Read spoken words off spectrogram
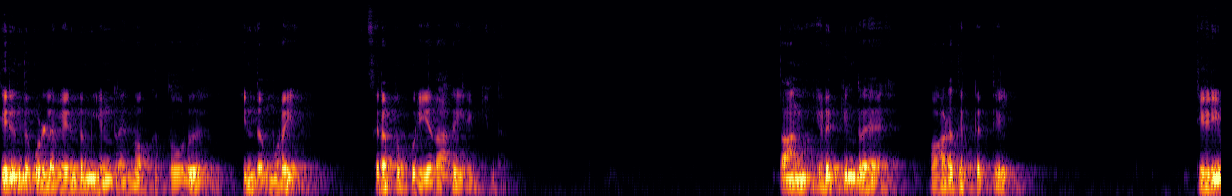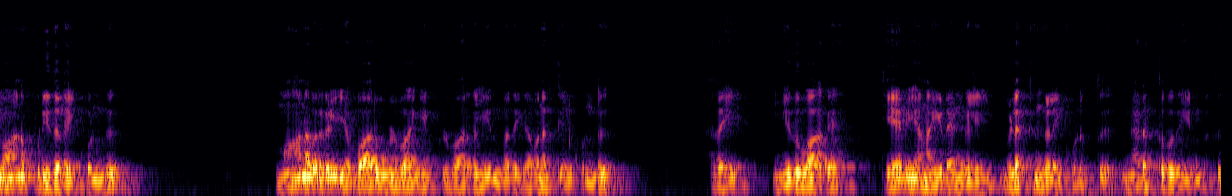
தெரிந்து கொள்ள வேண்டும் என்ற நோக்கத்தோடு இந்த முறை சிறப்புக்குரியதாக இருக்கின்றது. தான் எடுக்கின்ற பாடத்திட்டத்தில் தெளிவான புரிதலை கொண்டு மாணவர்கள் எவ்வாறு உள்வாங்கிக் கொள்வார்கள் என்பதை கவனத்தில் கொண்டு அதை மெதுவாக தேவையான இடங்களில் விளக்கங்களை கொடுத்து நடத்துவது என்பது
